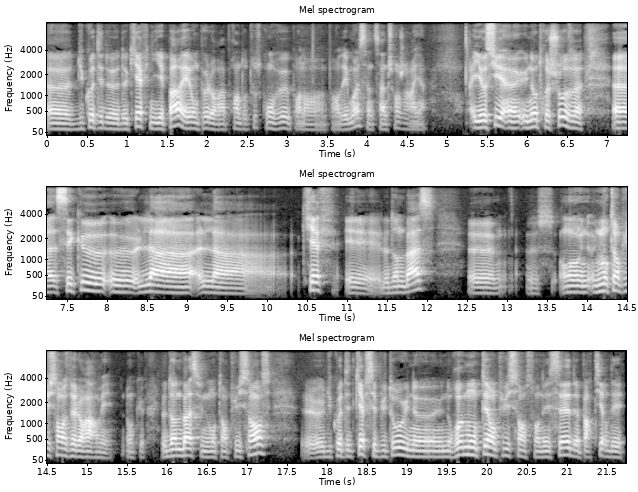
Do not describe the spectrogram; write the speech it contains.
du côté de, Kiev n'y est pas, et on peut leur apprendre tout ce qu'on veut pendant, pendant des mois, ça ne change rien. Il y a aussi une autre chose, c'est que la, la, Kiev et le Donbass euh, ont une, montée en puissance de leur armée. Donc le Donbass, c'est une montée en puissance. Euh, du côté de Kiev, c'est plutôt une, remontée en puissance. On essaie, de partir des,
